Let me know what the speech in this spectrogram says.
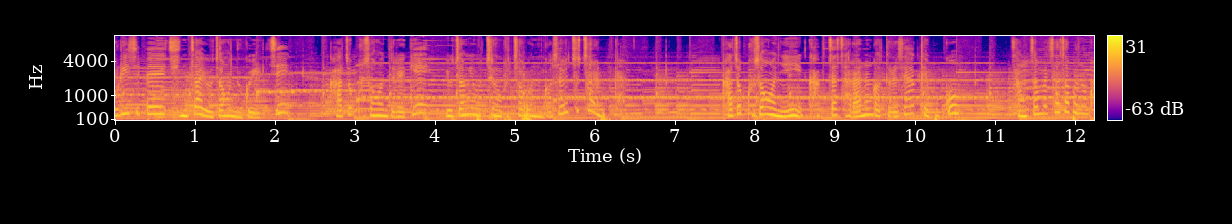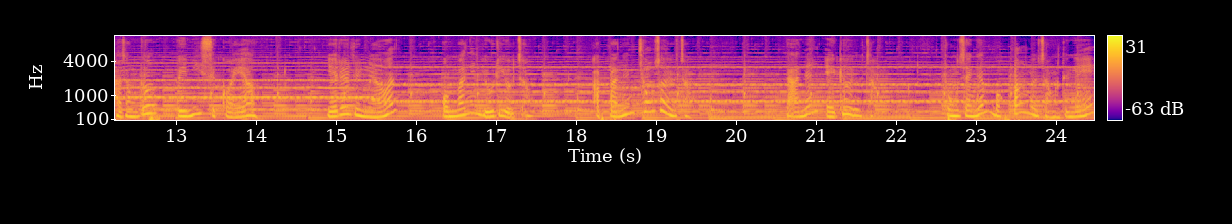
우리 집의 진짜 요정은 누구일지 가족 구성원들에게 요정의 호칭을 붙여보는 것을 추천합니다. 가족 구성원이 각자 잘하는 것들을 생각해보고 장점을 찾아보는 과정도 의미 있을 거예요. 예를 들면 엄마는 요리 요정, 아빠는 청소 요정, 나는 애교 요정, 동생은 먹방 요정 등의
